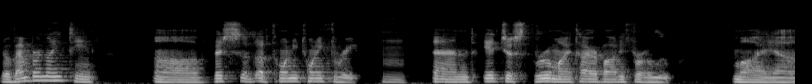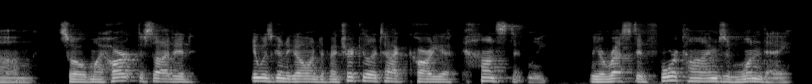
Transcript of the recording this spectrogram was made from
November 19th uh, this of, of 2023 Hmm. and it just threw my entire body for a loop. My um, so my heart decided it was going to go into ventricular tachycardia constantly. We arrested four times in one day.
